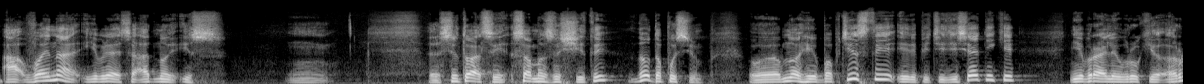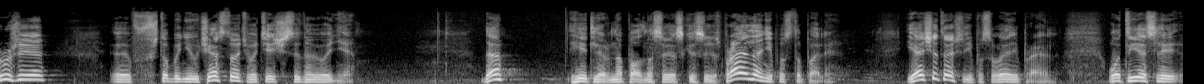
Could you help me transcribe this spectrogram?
а война является одной из Э, ситуации самозащиты, ну, допустим, э, многие баптисты или пятидесятники не брали в руки оружие, э, чтобы не участвовать в Отечественной войне. Да? Гитлер напал на Советский Союз. Правильно они поступали? Я считаю, что они поступали неправильно. Вот если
